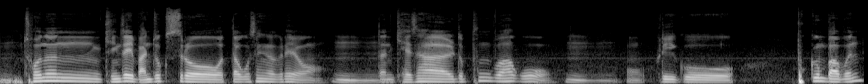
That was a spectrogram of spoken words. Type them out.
음, 저는 굉장히 만족스러웠다고 생각을 해요. 음, 일단 게살도 풍부하고 음, 어, 그리고 볶음밥은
